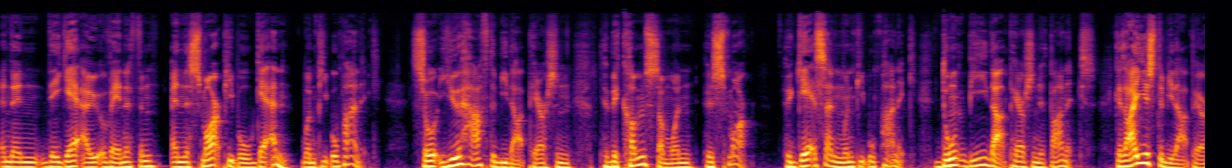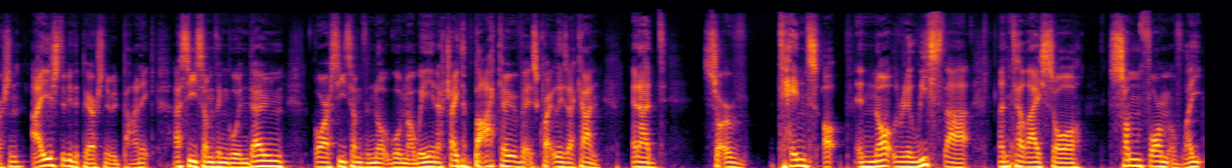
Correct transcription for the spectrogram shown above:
and then they get out of anything, and the smart people get in when people panic. So you have to be that person who becomes someone who's smart, who gets in when people panic. Don't be that person who panics because I used to be that person. I used to be the person who would panic. I see something going down or I see something not going my way and I try to back out of it as quickly as I can. And I'd sort of tense up and not release that until I saw some form of light.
